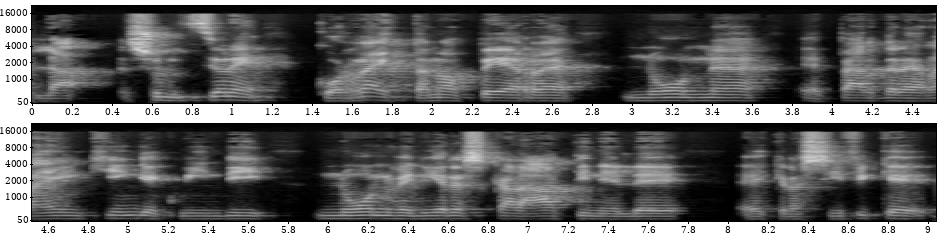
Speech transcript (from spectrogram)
la soluzione corretta no? per non eh, perdere ranking e quindi non venire scalati nelle eh, classifiche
